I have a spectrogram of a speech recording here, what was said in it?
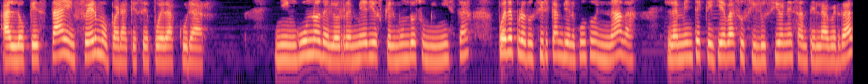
a lo que está enfermo para que se pueda curar. Ninguno de los remedios que el mundo suministra puede producir cambio alguno en nada. La mente que lleva sus ilusiones ante la verdad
